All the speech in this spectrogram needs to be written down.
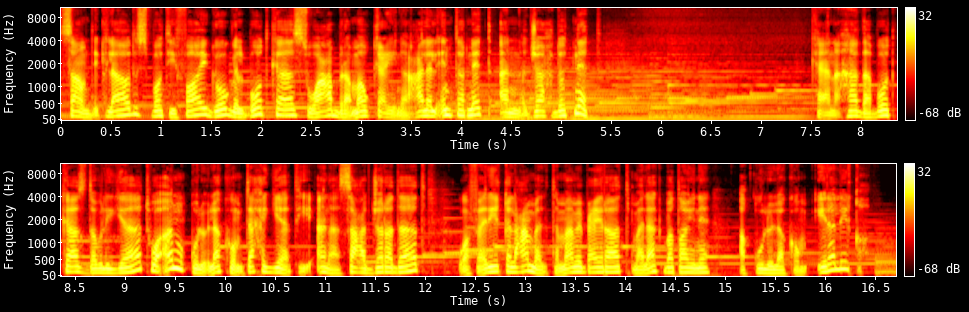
SoundCloud Spotify Google Podcast وعبر موقعنا على الإنترنت النجاح dot net. كان هذا بودكاست دوليات وأنقل لكم تحياتي. أنا سعد جردات وفريق العمل تمام بعيرات ملاك بطاينة أقول لكم إلى اللقاء.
